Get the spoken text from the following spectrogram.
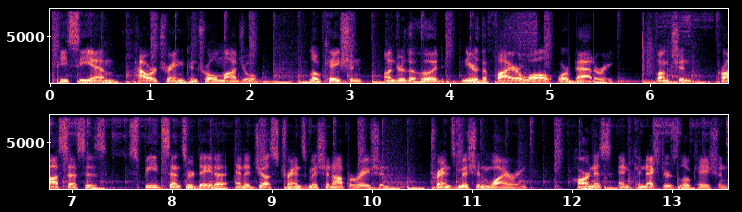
PCM, powertrain control module. Location, under the hood, near the firewall or battery. Function, processes, speed sensor data and adjust transmission operation. Transmission wiring. Harness and connectors location,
